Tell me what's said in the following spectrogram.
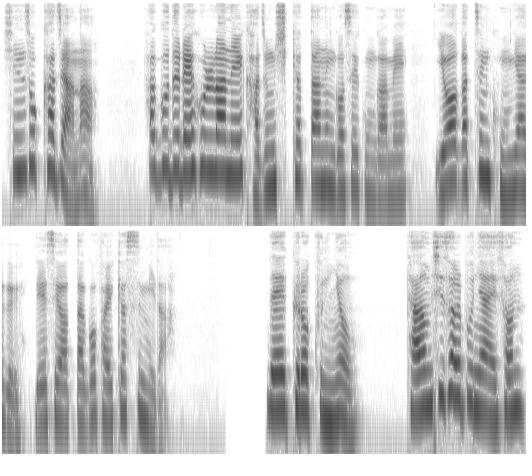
신속하지 않아 학우들의 혼란을 가중시켰다는 것에 공감해 이와 같은 공약을 내세웠다고 밝혔습니다. 네, 그렇군요. 다음 시설 분야에선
